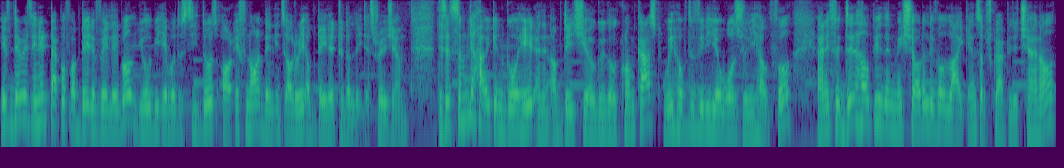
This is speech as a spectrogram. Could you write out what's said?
If there is any type of update available you'll be able to see those or if not then it's already updated to the latest version. This is simply how you can go ahead and then update your google chromecast. We hope the video was really helpful. And if it did help you then make sure to leave a like and subscribe to the channel.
